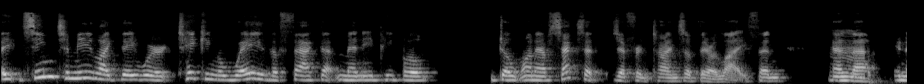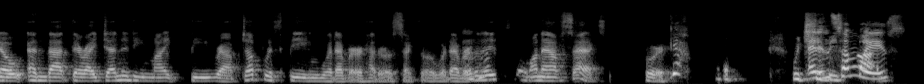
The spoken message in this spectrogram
it seemed to me like they were taking away the fact that many people don't want to have sex at different times of their life and and mm. that you know and that their identity might be wrapped up with being whatever heterosexual or whatever mm-hmm. but they just don't want to have sex for yeah which and in some fun. ways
